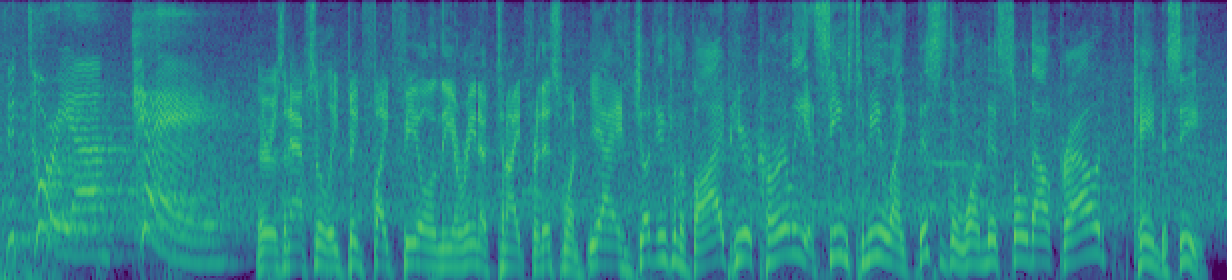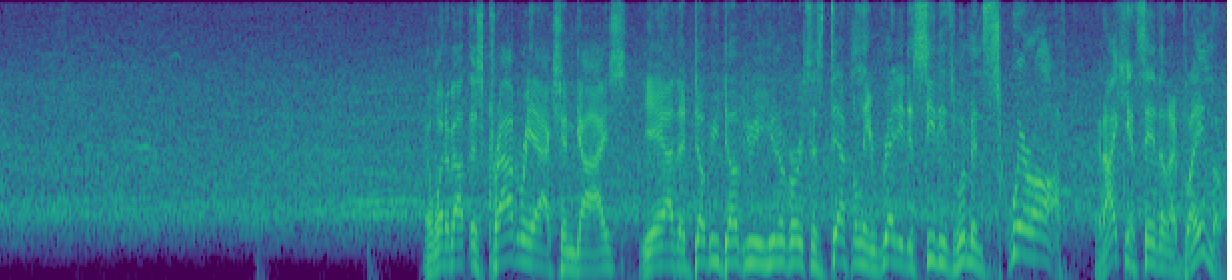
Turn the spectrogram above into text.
Victoria Kay. There is an absolutely big fight feel in the arena tonight for this one. Yeah, and judging from the vibe here currently, it seems to me like this is the one this sold out crowd came to see. And what about this crowd reaction, guys? Yeah, the WWE Universe is definitely ready to see these women square off, and I can't say that I blame them.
